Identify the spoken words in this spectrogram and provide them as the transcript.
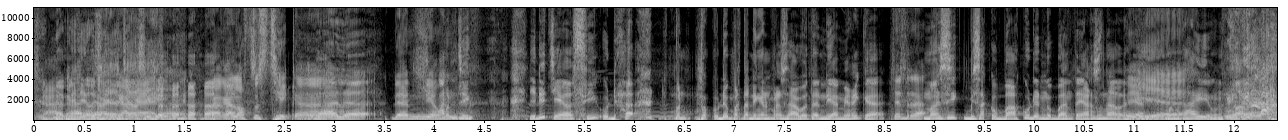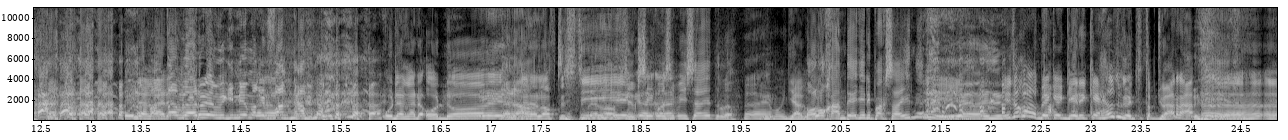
Nggak kayak Chelsea. Nggak Chelsea. kayak- nggak kayak Loftus Cheek. Nggak ada. Dan yang Anjing. Jadi Chelsea udah udah pertandingan persahabatan di Amerika Cedera. masih bisa kebaku dan ngebantai Arsenal. Iya. Iya. Mentai. udah nggak ada baru yang bikin dia makin fuck up. udah nggak ada Odoy, Nggak nggak ada Loftus Cheek. Udah Loftus Cheek masih bisa itu loh. Eh, emang jago. Ngolo Kante aja dipaksain kan? Iya. itu kalau backnya Gary Cahill juga tetap juara. Heeh, heeh,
